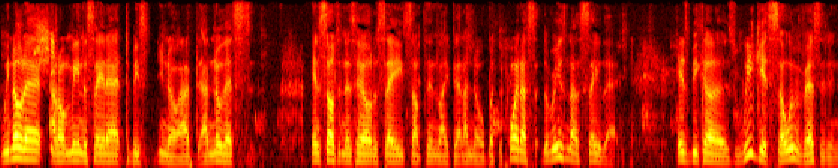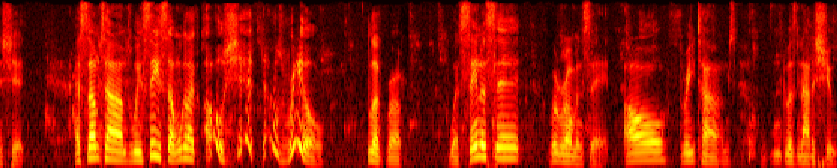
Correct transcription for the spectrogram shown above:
We know that. I don't mean to say that to be, you know, I I know that's insulting as hell to say something like that. I know, but the point I the reason I say that is because we get so invested in the shit, and sometimes we see something, we're like, oh shit, that was real. Look, bro, what Cena said, what Roman said, all three times was not a shoot.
